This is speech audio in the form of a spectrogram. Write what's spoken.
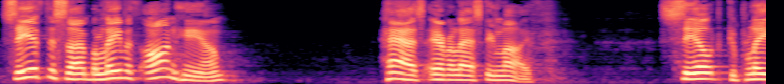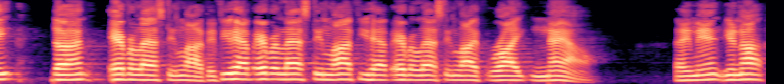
seeth the Son, believeth on him, has everlasting life. Sealed, complete, done, everlasting life. If you have everlasting life, you have everlasting life right now. Amen. You're not,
